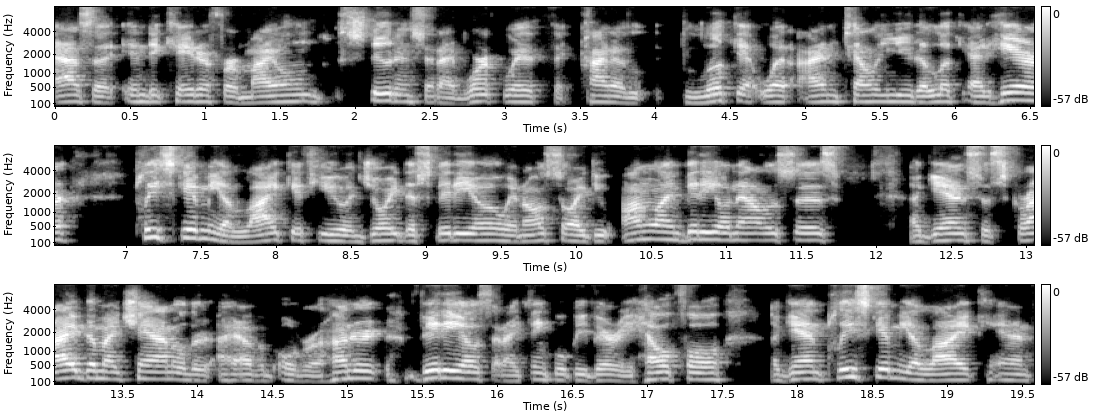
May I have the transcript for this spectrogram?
as an indicator for my own students that I've worked with that kind of look at what I'm telling you to look at here. Please give me a like if you enjoyed this video. And also I do online video analysis Again, subscribe to my channel. There, I have over 100 videos that I think will be very helpful. Again, please give me a like and thank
